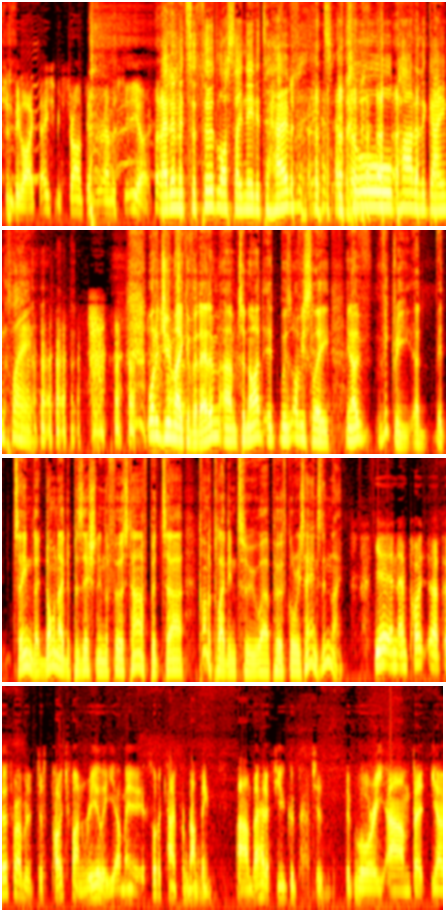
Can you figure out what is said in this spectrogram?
shouldn't be like that. You should be throwing things around the studio. Adam, it's the third loss they needed to have. It's, it's all part of the game plan. What did you make of it, Adam? Um, tonight, it was obviously, you know, victory. Uh, it seemed they dominated possession in the first half, but uh, kind of played into uh, Perth Glory's hands, didn't they? Yeah, and and po- uh, Perth were able to just poach one. Really, I mean, it sort of came from nothing. Um, they had a few good patches, the glory, um, but you know,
